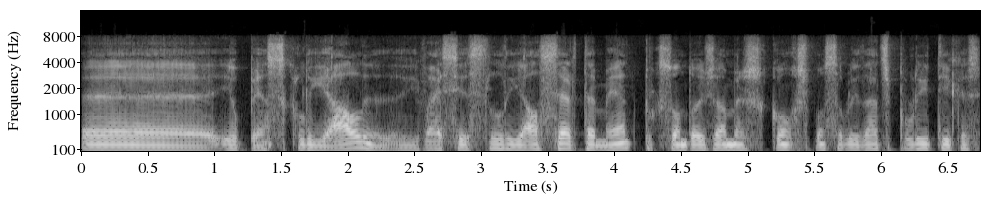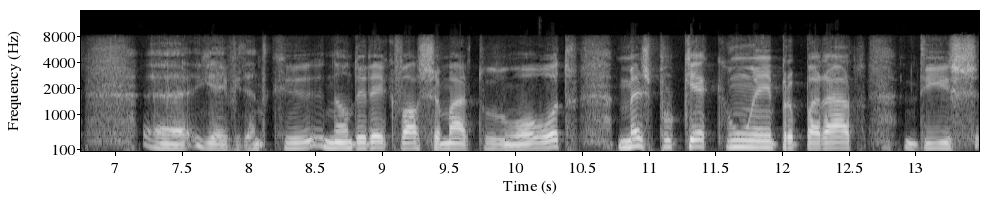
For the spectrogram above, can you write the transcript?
eh, eu penso que leal, e vai ser leal certamente, porque são dois homens com responsabilidades políticas, e é evidente que não direi que vale chamar tudo um ao outro, mas porque é que um é impreparado, diz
